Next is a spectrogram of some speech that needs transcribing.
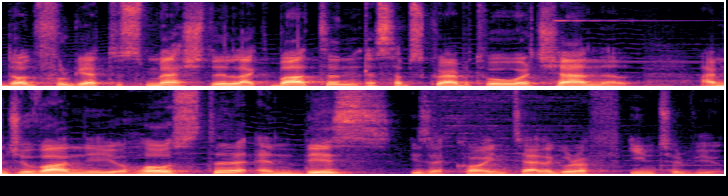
don't forget to smash the like button and subscribe to our channel. I'm Giovanni, your host, and this is a Cointelegraph interview.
